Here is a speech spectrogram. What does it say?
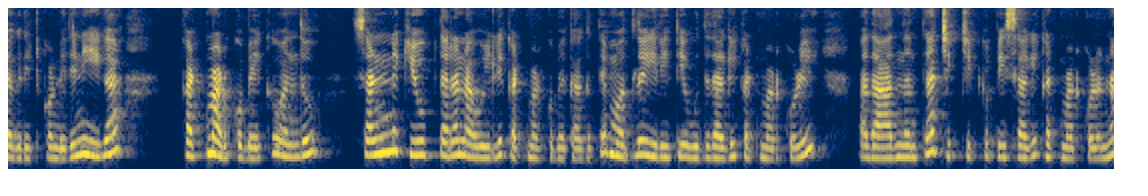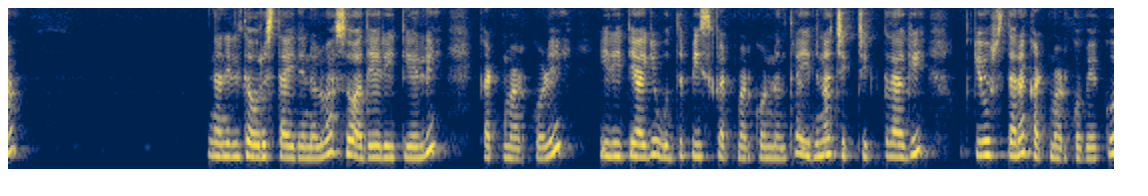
ತೆಗೆದಿಟ್ಕೊಂಡಿದ್ದೀನಿ. ಈಗ ಕಟ್ ಮಾಡ್ಕೋಬೇಕು. ಒಂದು ಸಣ್ಣ ಕ್ಯೂಬ್ ಥರ ನಾವು ಇಲ್ಲಿ ಕಟ್ ಮಾಡ್ಕೋಬೇಕಾಗುತ್ತೆ. ಮೊದಲು ಈ ರೀತಿ ಉದ್ದದಾಗಿ ಕಟ್ ಮಾಡ್ಕೊಳ್ಳಿ. ಅದಾದ ನಂತರ ಚಿಕ್ಕ ಚಿಕ್ಕ ಪೀಸಾಗಿ ಕಟ್ ಮಾಡ್ಕೊಳ್ಳೋಣ. ನಾನಿಲ್ಲಿ ತೋರಿಸ್ತಾ ಇದ್ದೇನಲ್ವ? ಸೊ ಅದೇ ರೀತಿಯಲ್ಲಿ ಕಟ್ ಮಾಡ್ಕೊಳ್ಳಿ. ಈ ರೀತಿಯಾಗಿ ಉದ್ದ ಪೀಸ್ ಕಟ್ ಮಾಡ್ಕೊಂಡ ನಂತರ ಇದನ್ನು ಚಿಕ್ಕ ಚಿಕ್ಕದಾಗಿ ಕ್ಯೂಬ್ಸ್ ಥರ ಕಟ್ ಮಾಡ್ಕೋಬೇಕು.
